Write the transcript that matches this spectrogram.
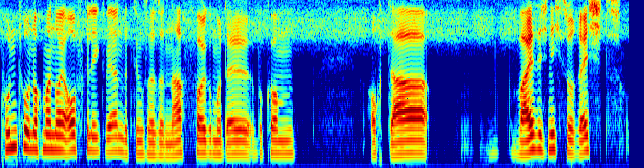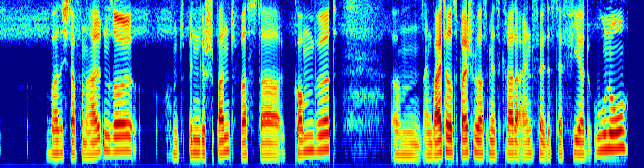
Punto nochmal neu aufgelegt werden, beziehungsweise ein Nachfolgemodell bekommen. Auch da weiß ich nicht so recht, was ich davon halten soll und bin gespannt, was da kommen wird. Ähm, ein weiteres Beispiel, was mir jetzt gerade einfällt, ist der Fiat Uno,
